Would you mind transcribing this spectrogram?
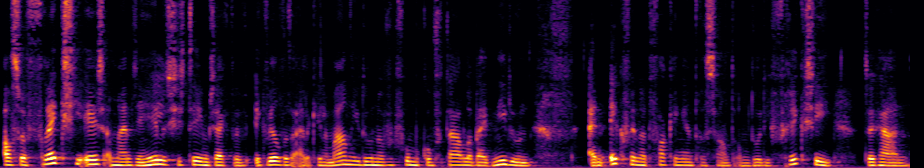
Als er frictie is en mijn hele systeem zegt: Ik wil dit eigenlijk helemaal niet doen, of ik voel me comfortabeler bij het niet doen. En ik vind het fucking interessant om door die frictie te gaan,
